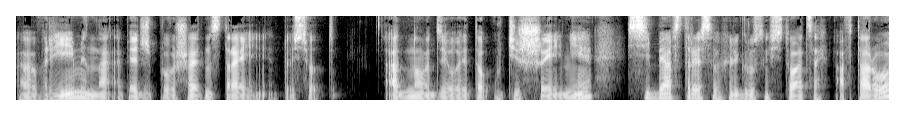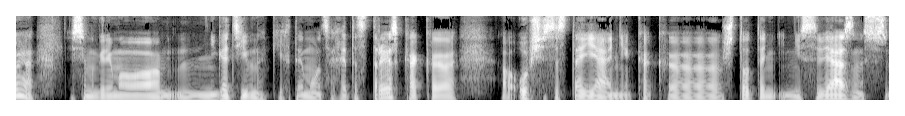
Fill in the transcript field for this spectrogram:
а, временно, опять же, повышает настроение. То есть вот одно дело это утешение себя в стрессовых или грустных ситуациях, а второе, если мы говорим о негативных каких-то эмоциях, это стресс как э, общее состояние, как э, что-то не связано с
